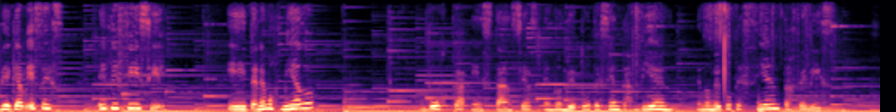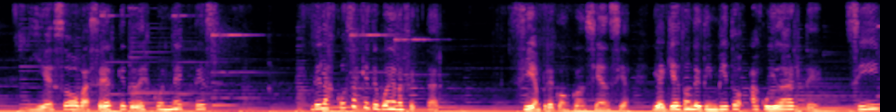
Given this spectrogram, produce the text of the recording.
de que a veces es difícil y tenemos miedo, busca instancias en donde tú te sientas bien, en donde tú te sientas feliz. Y eso va a hacer que te desconectes de las cosas que te pueden afectar. Siempre con conciencia. Y aquí es donde te invito a cuidarte. Sí,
